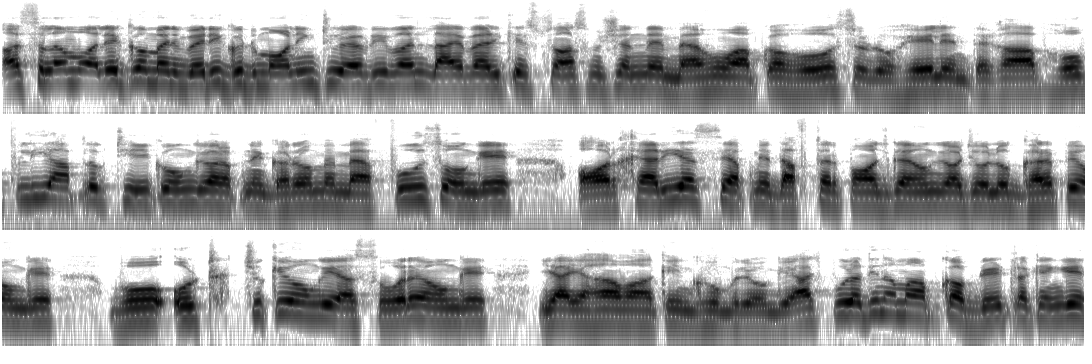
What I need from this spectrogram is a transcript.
السلام علیکم and very good morning to everyone live well ویل کے اس ٹرانسمیشن میں میں ہوں آپ کا ہوسٹ روہیل انتخاب ہوپلی آپ لوگ ٹھیک ہوں گے اور اپنے گھروں میں محفوظ ہوں گے اور خیریت سے اپنے دفتر پہنچ گئے ہوں گے اور جو لوگ گھر پہ ہوں گے وہ اٹھ چکے ہوں گے یا سو رہے ہوں گے یا یہاں وہاں کہیں گھوم رہے ہوں گے. آج پورا دن ہم آپ کو اپڈیٹ رکھیں گے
